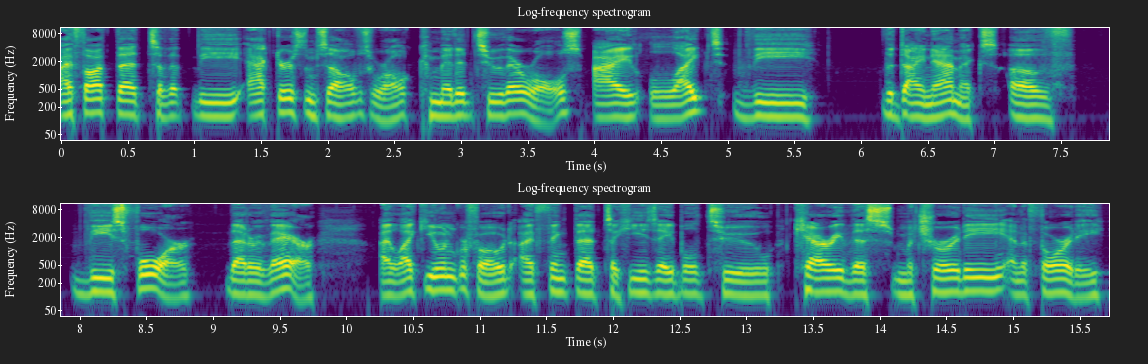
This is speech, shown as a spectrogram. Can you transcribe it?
I thought that that the actors themselves were all committed to their roles. I liked the the dynamics of these four that are there. I like Ioan Gruffudd. I think that uh, he's able to carry this maturity and authority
